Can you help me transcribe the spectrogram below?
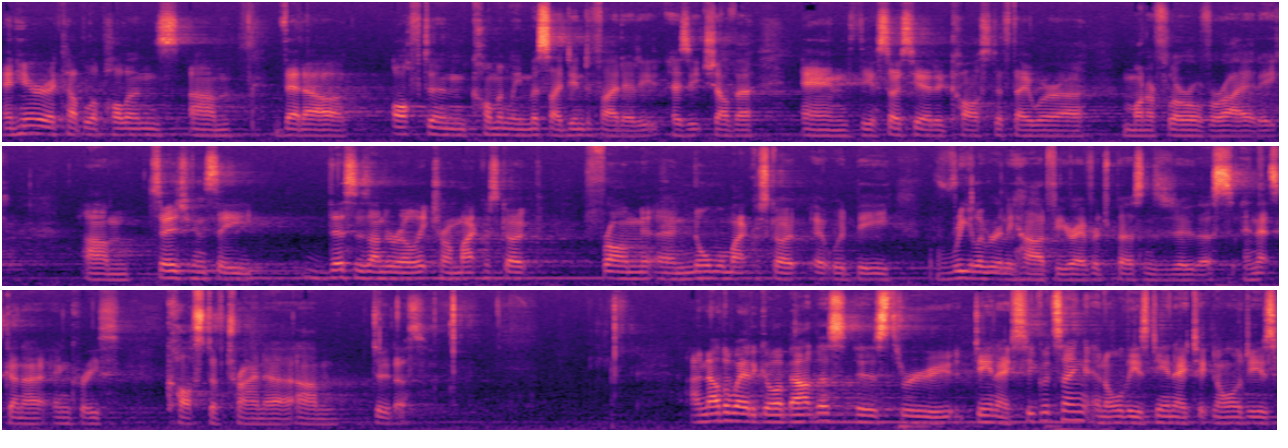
And here are a couple of pollens um, that are often commonly misidentified as each other and the associated cost if they were a monofloral variety. Um, so as you can see, this is under an electron microscope. From a normal microscope, it would be really, really hard for your average person to do this, and that's going to increase cost of trying to um, do this. Another way to go about this is through DNA sequencing, and all these DNA technologies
